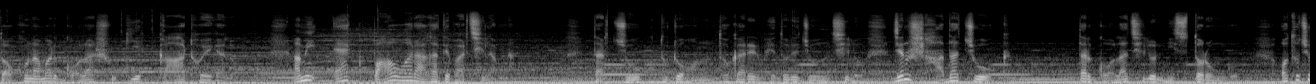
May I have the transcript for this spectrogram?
তখন আমার গলা শুকিয়ে কাঠ হয়ে গেল। আমি এক পাও আর আগাতে পারছিলাম না। তার চোখ দুটো অন্ধকারের ভেতরে জ্বলছিল, যেন সাদা চোখ। তার গলা ছিল নিস্তরঙ্গ, অথচ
